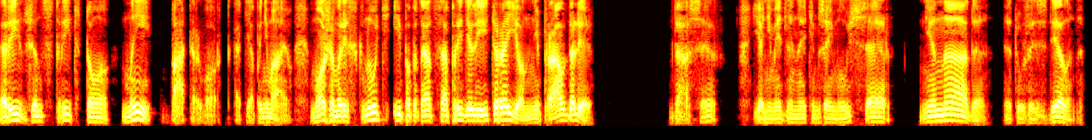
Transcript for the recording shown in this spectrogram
Риджент-Стрит, то мы, Баттерворд, как я понимаю, можем рискнуть и попытаться определить район, не правда ли? — Да, сэр. Я немедленно этим займусь, сэр. — Не надо. Это уже сделано.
